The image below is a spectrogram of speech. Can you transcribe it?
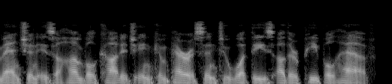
mansion is a humble cottage in comparison to what these other people have.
